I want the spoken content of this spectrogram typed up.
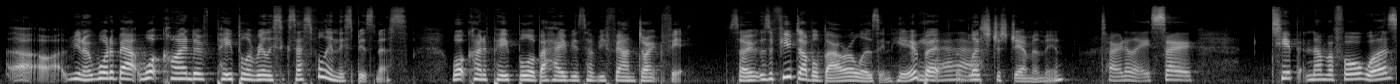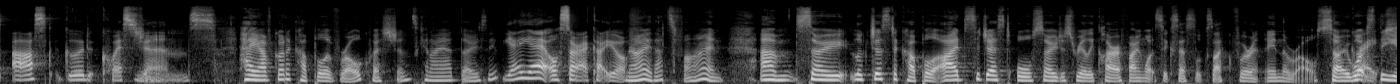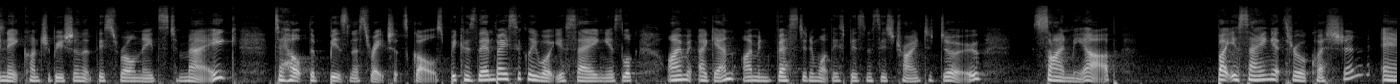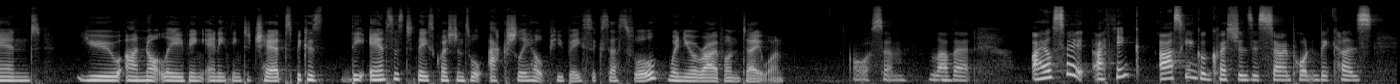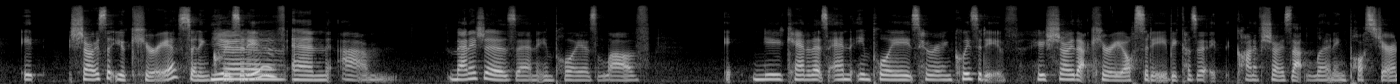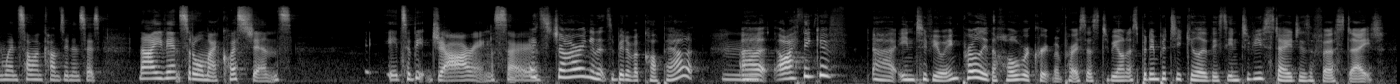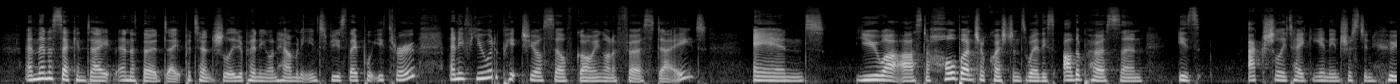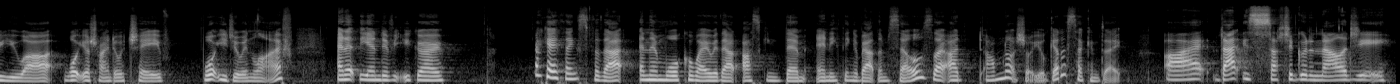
uh, you know, what about what kind of people are really successful in this business? What kind of people or behaviors have you found don't fit? So there's a few double barrelers in here, Yeah. but let's just jam them in. Totally. So Tip number four was ask good questions. Hey, I've got a couple of role questions. Can I add those in? Yeah, yeah. Oh, sorry, I cut you off. No, that's fine. Um, so, look, just a couple. I'd suggest also just really clarifying what success looks like for in the role. So, what's the unique contribution that this role needs to make to help the business reach its goals? Because then, basically, what you're saying is, look, I'm again, I'm invested in what this business is trying to do. Sign me up. But you're saying it through a question and you are not leaving anything to chance because the answers to these questions will actually help you be successful when you arrive on day one. Awesome. Love it. I also I think asking good questions is so important because it shows that you're curious and inquisitive Yeah. and um, managers and employers love new candidates and employees who are inquisitive, who show that curiosity because it kind of shows that learning posture. And when someone comes in and says, "No, you've answered all my questions," it's a bit jarring. So It's jarring and it's a bit of a cop out. Uh, I think of uh, interviewing, probably the whole recruitment process, to be honest, but in particular, this interview stage is a first date. And then a second date and a third date, potentially, depending on how many interviews they put you through. And if you were to picture yourself going on a first date and you are asked a whole bunch of questions where this other person is actually taking an interest in who you are, what you're trying to achieve, what you do in life, and at the end of it, you go, okay, thanks for that, and then walk away without asking them anything about themselves, like I, I'm not sure you'll get a second date. I that is such a good analogy.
